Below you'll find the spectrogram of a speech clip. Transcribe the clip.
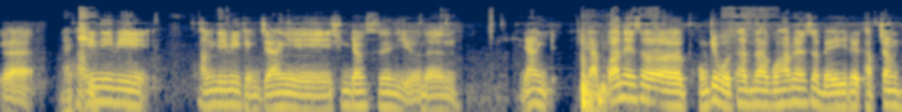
그러니까 키- 광님이 광님이 굉장히 신경 쓰는 이유는 그냥 약관에서 공개 못한다고 하면서 메일에 답장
